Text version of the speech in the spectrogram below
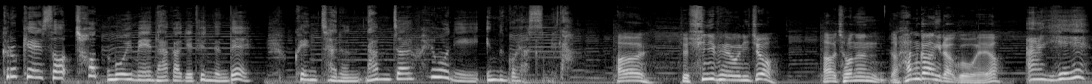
그렇게 해서 첫 모임에 나가게 됐는데 괜찮은 남자 회원이 있는 거였습니다. 아, 저 신입 회원이죠? 아, 저는 한강이라고 해요. 아, 예.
